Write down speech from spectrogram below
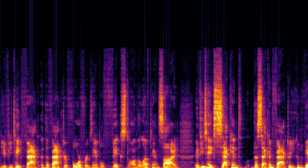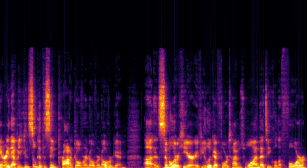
if you take fact the factor 4 for example fixed on the left hand side if you take second the second factor you can vary that but you can still get the same product over and over and over again. Uh, similar here. If you look at 4 times 1 that's equal to 4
